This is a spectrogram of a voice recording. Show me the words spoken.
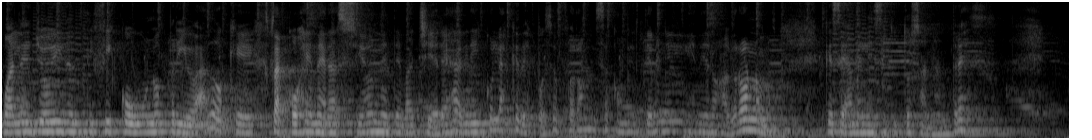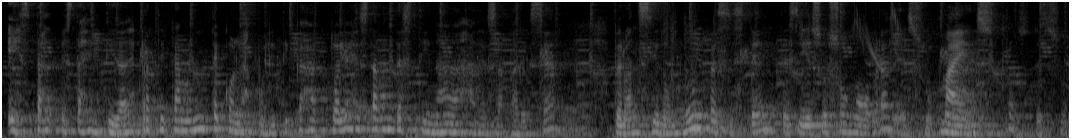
cuales yo identifico uno privado que sacó generaciones de bachilleres agrícolas que después se fueron y se convirtieron en ingenieros agrónomos, que se llama el Instituto San Andrés. Estas, estas entidades prácticamente con las políticas actuales estaban destinadas a desaparecer, pero han sido muy resistentes y eso son obras de sus maestros, de sus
